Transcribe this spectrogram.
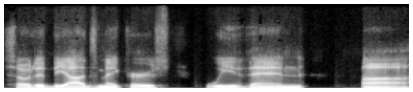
So did the odds makers. We then, uh,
